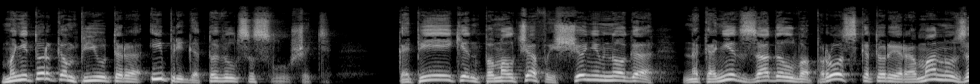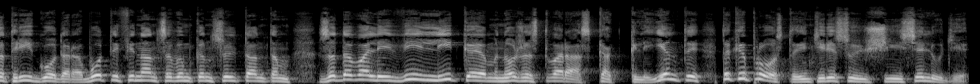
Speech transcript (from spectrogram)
монитор компьютера и приготовился слушать. Копейкин, помолчав еще немного, наконец задал вопрос, который Роману за три года работы финансовым консультантом задавали великое множество раз как клиенты, так и просто интересующиеся люди,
